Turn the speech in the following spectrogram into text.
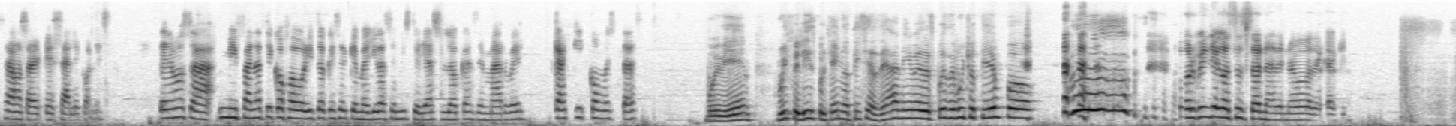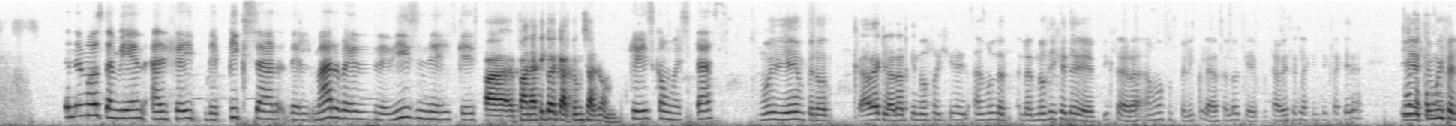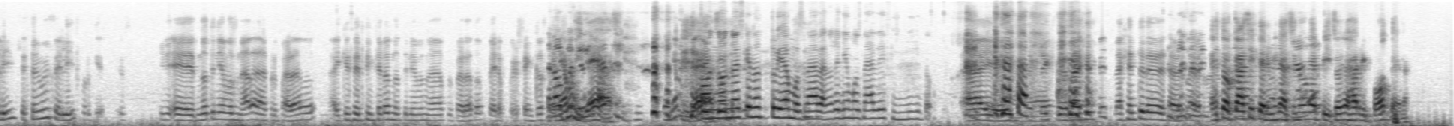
Vamos a ver qué sale con esto. Tenemos a mi fanático favorito, que es el que me ayuda a hacer mis teorías locas de Marvel. Kaki, ¿cómo estás? Muy bien, muy feliz porque hay noticias de anime después de mucho tiempo. Por fin llegó su zona de nuevo de Kaki. Tenemos también al hate de Pixar, del Marvel, de Disney, que es Ah, fanático de Cartoon Saloon. Chris, ¿cómo estás? Muy bien, pero cabe aclarar que no soy G, amo las, las- no soy G de Pixar, ¿ah? amo sus películas, solo que pues, a veces la gente exagera. Y No estoy creo. muy feliz, estoy muy feliz porque pues, eh, no teníamos nada preparado, hay que ser sinceros, no teníamos nada preparado, pero pues en Costa No, Teníamos ideas. Teníamos No, ideas. no, no es que no tuviéramos nada, no teníamos nada definido. Ay, perfecto, la gente, la gente debe de saber la verdad. Esto casi termina siendo un episodio de Harry Potter.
